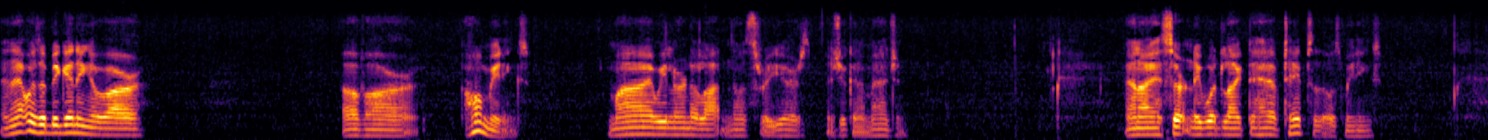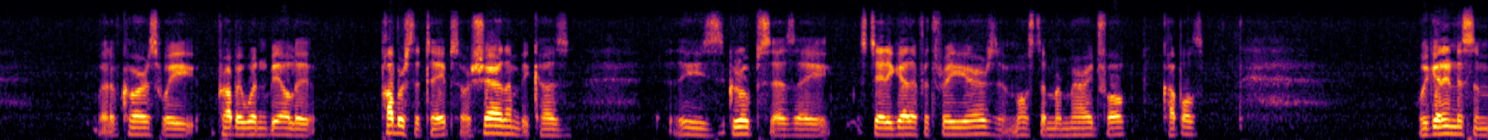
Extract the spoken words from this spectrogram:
And that was the beginning of our of our home meetings. My, we learned a lot in those three years, as you can imagine. And I certainly would like to have tapes of those meetings. But of course, we probably wouldn't be able to publish the tapes or share them because these groups, as they stay together for three years, and most of them are married folk, couples, we get into some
